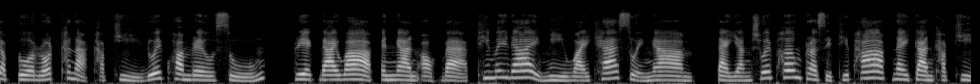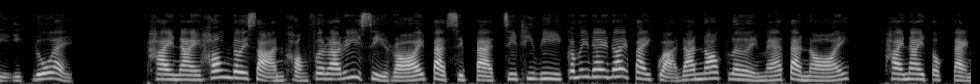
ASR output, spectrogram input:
กับตัวรถขณะขับขี่ด้วยความเร็วสูง เรียกได้ว่าเป็นงานออกแบบที่ไม่ได้มีไว้แค่สวยงาม แต่ยังช่วยเพิ่มประสิทธิภาพในการขับขี่อีกด้วย ภายในห้องโดยสารของ Ferrari 488 GTB ก็ไม่ได้ด้อยไปกว่าด้านนอกเลยแม้แต่น้อย ภายในตกแต่ง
